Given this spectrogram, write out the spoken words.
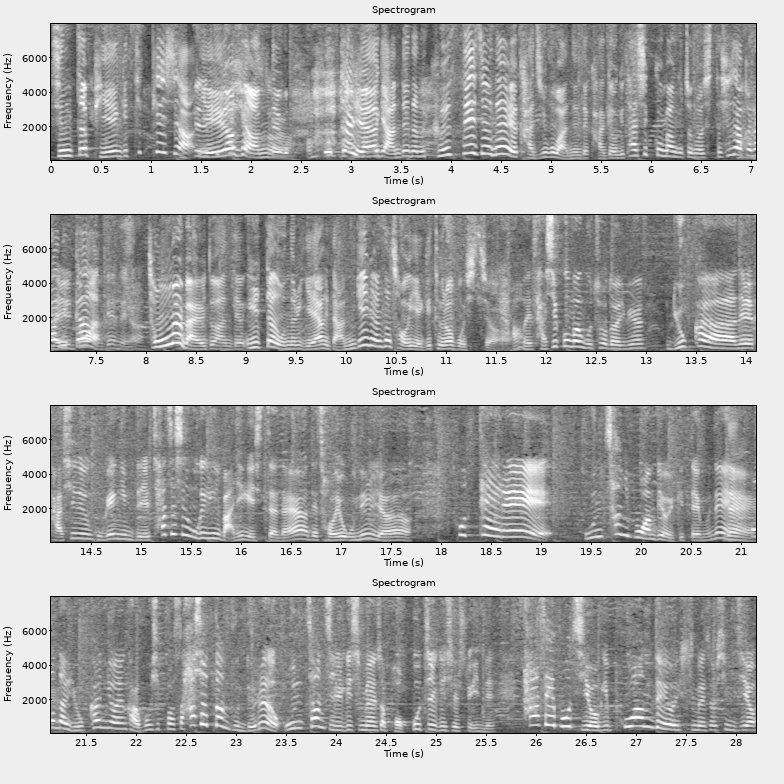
진짜 비행기 티켓이 예약이 안 되고. 호텔 예약이 안 되는 그 시즌을 가지고 왔는데 가격이 49만 9천 원씩 시작을 아, 하니까. 정말 말도 안 돼요. 일단 오늘 예약 남기면서 저희 얘기 들어보시죠. 아, 49만 9천 원이면 료칸을 가시는 고객님들 찾으시는 고객님이 많이 계시잖아요. 근데 저희 오늘요 호텔에 온천이 포함되어 있기 때문에 네. 어나 료칸 여행 가고 싶어서 하셨던 분들은 온천 즐기시면서 벚꽃 즐기실 수 있는 사세보 지역이 포함되어 있으면서 심지어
